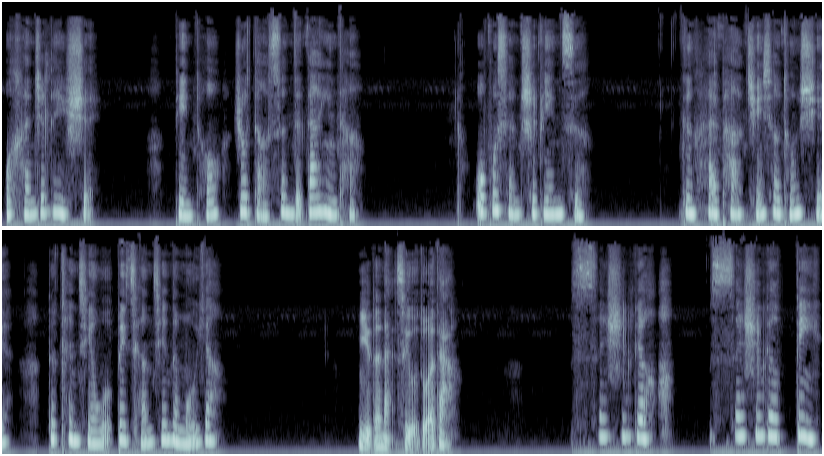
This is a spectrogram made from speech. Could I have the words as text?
我含着泪水。点头如捣蒜的答应他。我不想吃鞭子，更害怕全校同学都看见我被强奸的模样。你的奶子有多大？三十六，三十六 D。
